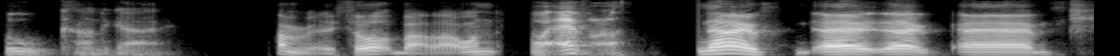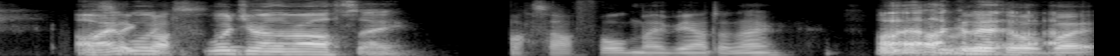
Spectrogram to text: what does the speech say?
full kind of guy? I haven't really thought about that one. Whatever. No, uh, no. Um, what would you rather half say? Glass half full, maybe. I don't know. Well, I'm gonna, really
